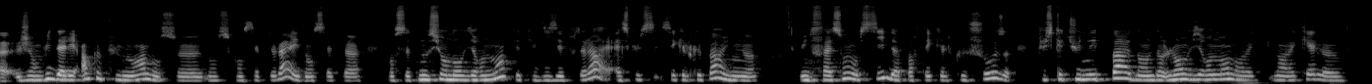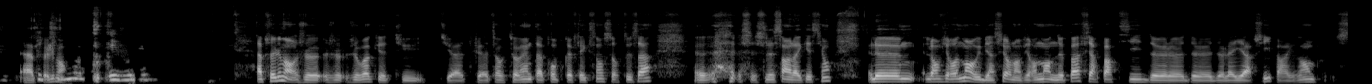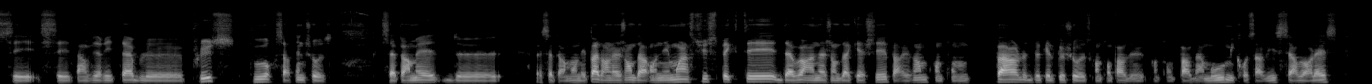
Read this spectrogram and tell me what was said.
euh, j'ai envie d'aller un peu plus loin dans ce, dans ce concept-là et dans cette, euh, dans cette notion d'environnement que tu disais tout à l'heure. Est-ce que c'est quelque part une, une façon aussi d'apporter quelque chose, puisque tu n'es pas dans, l'environnement dans, dans, lequel vous évoluez? Absolument. Je, je, je, vois que tu, tu as, tu as toi-même ta propre réflexion sur tout ça. Euh, je le sens à la question. Le, l'environnement, oui, bien sûr, l'environnement, ne pas faire partie de, de, de la hiérarchie, par exemple, c'est, c'est un véritable plus pour certaines choses. Ça permet de, ça permet, on n'est pas dans l'agenda, on est moins suspecté d'avoir un agenda caché, par exemple, quand on parle de quelque chose, quand on parle de, quand on parle d'un mot, microservice, serverless,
